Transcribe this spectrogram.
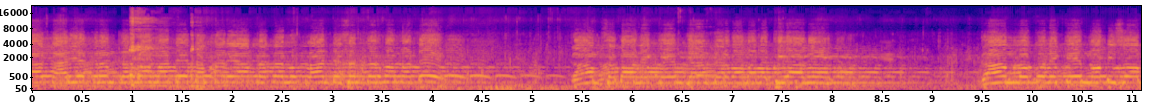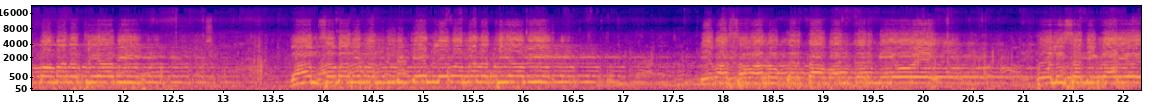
આ કાર્યક્રમ કરવા માટે, તમારે આ પ્રકારનું પ્લાન્ટેશન કરવા માટે ગામ સભાને કેમ જાણ કરવામાં નથી આવી? ગામ લોકોને કેમ નોટિસો આપવામાં નથી આવી? ગામ સભાની મંજૂરી કેમ લેવામાં નથી આવી? એવા સવાલો કરતા વનકર્મીઓએ, પોલીસ અધિકારીઓએ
